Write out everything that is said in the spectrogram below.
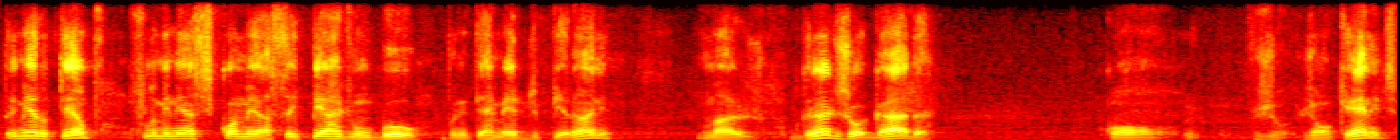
Primeiro tempo, o Fluminense começa e perde um gol por intermédio de Pirani, uma grande jogada com John Kennedy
